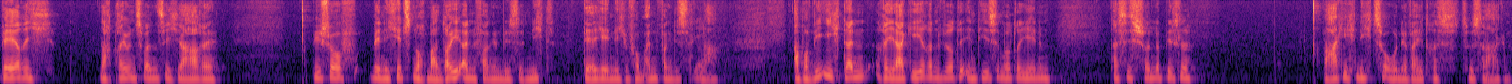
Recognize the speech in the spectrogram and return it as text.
wäre ich nach 23 Jahren Bischof, wenn ich jetzt noch mal neu anfangen müsse, nicht derjenige vom Anfang, das ist ja klar. Aber wie ich dann reagieren würde in diesem oder jenem, das ist schon ein bisschen wage ich nicht so ohne weiteres zu sagen.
